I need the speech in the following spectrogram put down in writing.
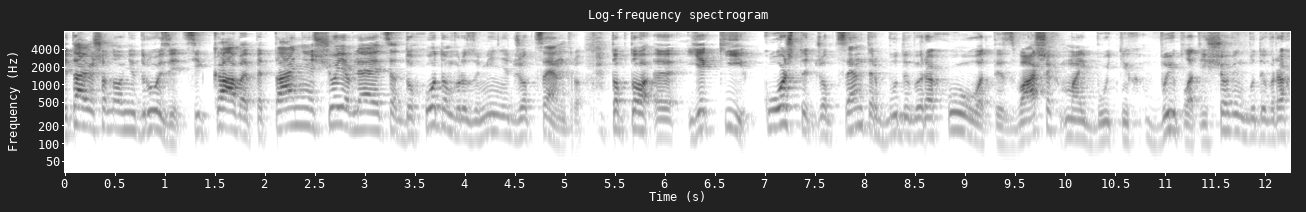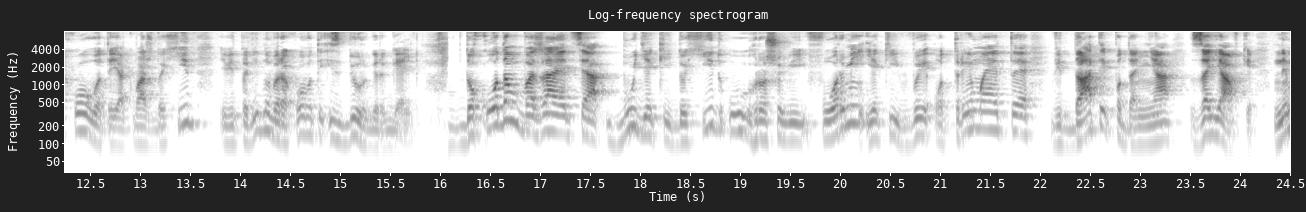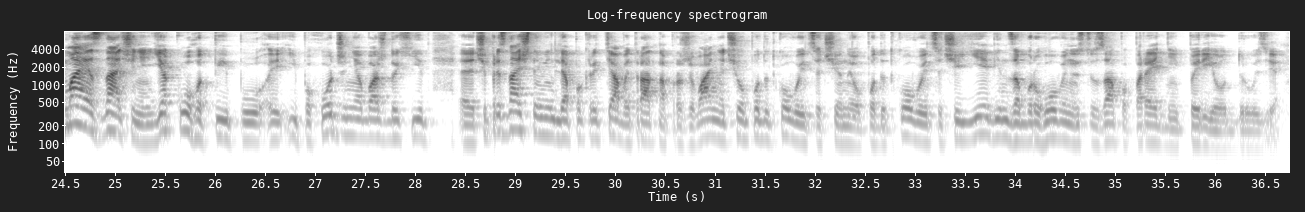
Вітаю, шановні друзі! Цікаве питання, що являється доходом в розумінні джоб-центру. Тобто, е, які кошти джоб-центр буде вираховувати з ваших майбутніх виплат, і що він буде враховувати як ваш дохід, і відповідно вираховувати із бюргергельд. Доходом вважається будь-який дохід у грошовій формі, який ви отримаєте від дати подання заявки. Немає значення, якого типу е, і походження ваш дохід, е, чи призначений він для покриття витрат на проживання, чи оподатковується, чи не оподатковується, чи є він заборгованістю за попередній період, друзі.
